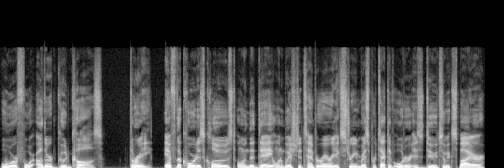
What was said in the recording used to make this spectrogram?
or for other good cause. 3. If the court is closed on the day on which the temporary extreme risk protective order is due to expire,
